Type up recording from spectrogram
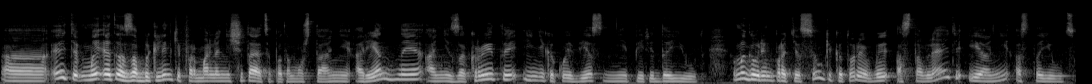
э, эти, мы, это за бэклинки формально не считается, потому что они арендные, они закрыты и никакой вес не передают. Мы говорим про те ссылки, которые вы оставляете и они остаются.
